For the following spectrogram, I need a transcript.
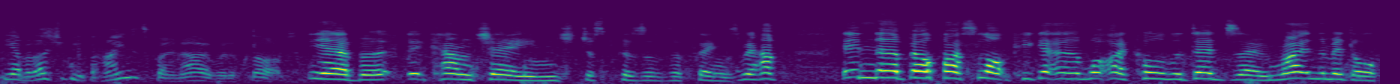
Yeah, but that should be behind us by now, I would have thought. Yeah, but it can change just because of the things we have in uh, Belfast Lough. You get uh, what I call the dead zone right in the middle,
